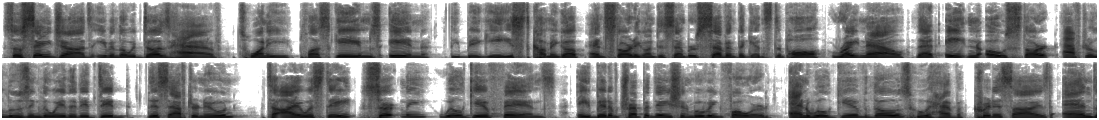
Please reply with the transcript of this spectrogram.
So St. John's, even though it does have 20 plus games in the Big East coming up and starting on December 7th against DePaul. Right now, that 8 and 0 start after losing the way that it did this afternoon to Iowa State certainly will give fans a bit of trepidation moving forward and will give those who have criticized and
